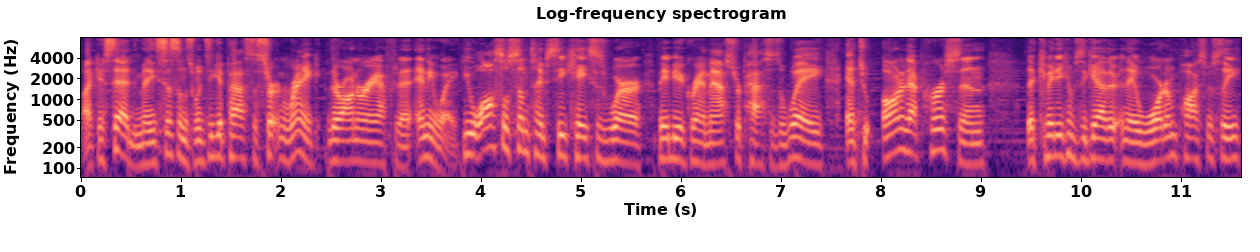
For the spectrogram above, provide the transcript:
Like I said, many systems, once you get past a certain rank, they're honorary after that anyway. You also sometimes see cases where maybe a Grandmaster passes away and to honor that person, the committee comes together and they award them posthumously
